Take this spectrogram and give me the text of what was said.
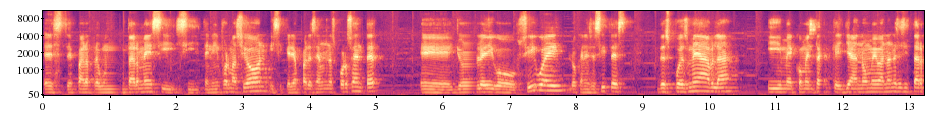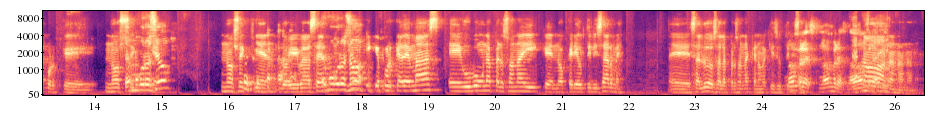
este, para preguntarme si, si tenía información y si quería aparecer en un Sport Center. Eh, yo le digo, sí, güey, lo que necesites. Después me habla y me comenta que ya no me van a necesitar porque no sé. ¿Te mugroció? quién- no sé quién lo iba a hacer. No, y que porque además eh, hubo una persona ahí que no quería utilizarme. Eh, saludos a la persona que no me quiso utilizar. Nombres, nombres, No, nombres. no, no, no, no.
